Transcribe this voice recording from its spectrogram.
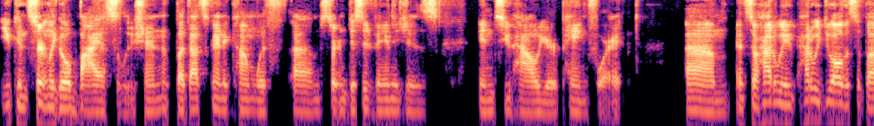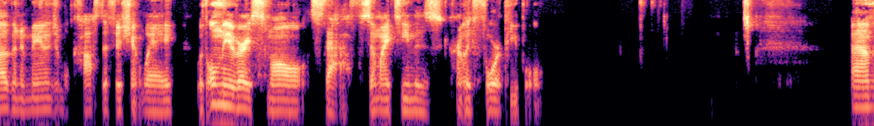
you can certainly go buy a solution, but that's going to come with um, certain disadvantages into how you're paying for it. Um, and so how do we how do we do all this above in a manageable, cost-efficient way with only a very small staff? So my team is currently four people. Um,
